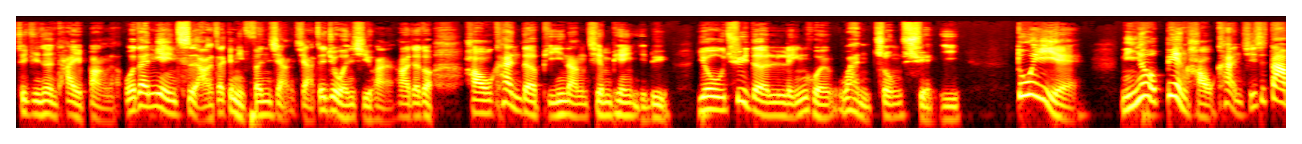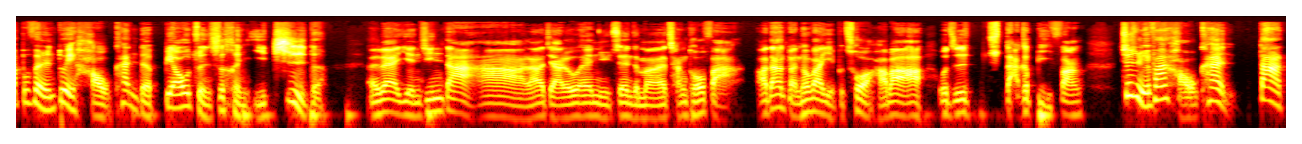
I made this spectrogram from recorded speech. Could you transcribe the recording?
这句真的太棒了！我再念一次啊，再跟你分享一下这句我很喜欢哈，叫做“好看的皮囊千篇一律，有趣的灵魂万中选一”。对耶。你要变好看，其实大部分人对好看的标准是很一致的，对不对？眼睛大啊，然后假如哎女生怎么长头发啊，当然短头发也不错，好不好啊？我只是打个比方，就是你会发现好看，大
